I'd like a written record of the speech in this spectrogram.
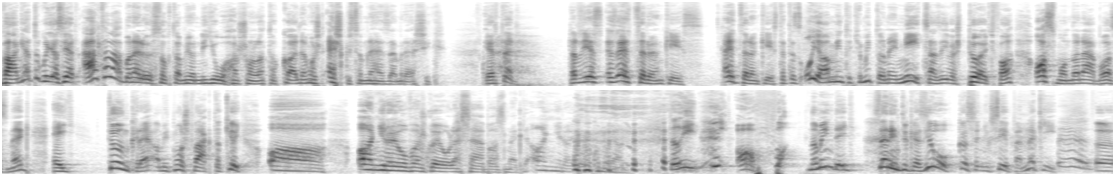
vágjátok, hogy azért általában elő szoktam jönni jó hasonlatokkal, de most esküszöm nehezemre esik. Érted? Tehát, hogy ez, ez egyszerűen kész. Egyszerűen kész. Tehát ez olyan, mint hogyha mit tudom, egy 400 éves tölgyfa azt mondaná az meg egy tönkre, amit most vágtak ki, hogy ah, annyira jó vasgolyó leszel, az meg, de annyira jó, komolyan. Tehát így, a fa... Na mindegy, szerintük ez jó, köszönjük szépen neki. Ö,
